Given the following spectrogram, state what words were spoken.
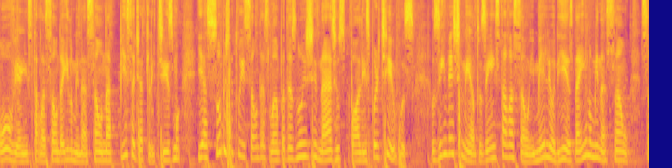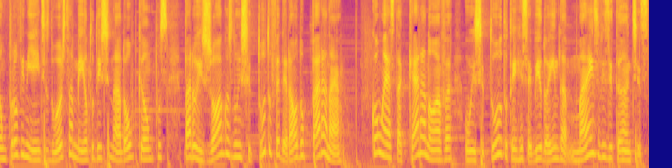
Houve a instalação da iluminação na pista de atletismo e a substituição das lâmpadas nos ginásios poliesportivos. Os investimentos em instalação e melhorias na iluminação são provenientes do orçamento destinado ao campus para os Jogos do Instituto Federal do Paraná. Com esta cara nova, o Instituto tem recebido ainda mais visitantes.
